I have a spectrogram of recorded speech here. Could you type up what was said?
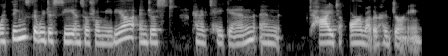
or things that we just see in social media and just kind of take in and tie to our motherhood journey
